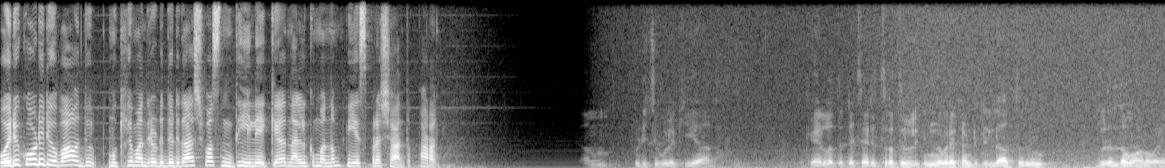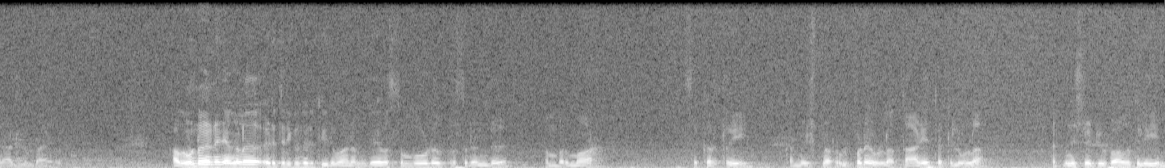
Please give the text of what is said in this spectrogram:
ഒരു കോടി രൂപ മുഖ്യമന്ത്രിയുടെ ദുരിതാശ്വാസ നിധിയിലേക്ക് നൽകുമെന്നും പി എസ് പ്രശാന്ത് പറഞ്ഞു. പിടിച്ചു കുലക്കിയ കേരളത്തിന്റെ ചരിത്രത്തിൽ ഇന്നുവരെ കണ്ടിട്ടില്ലാത്തൊരു ദുരന്തമാണ് വയനാട്ടിലുണ്ടായത് അതുകൊണ്ട് തന്നെ ഞങ്ങൾ എടുത്തിരിക്കുന്ന ഒരു തീരുമാനം ദേവസ്വം ബോർഡ് പ്രസിഡന്റ് മെമ്പർമാർ സെക്രട്ടറി കമ്മീഷണർ ഉൾപ്പെടെയുള്ള താഴെത്തട്ടിലുള്ള അഡ്മിനിസ്ട്രേറ്റീവ് വിഭാഗത്തിലെയും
